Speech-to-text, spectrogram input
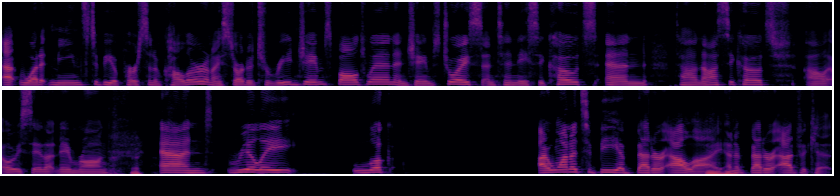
at what it means to be a person of color. And I started to read James Baldwin and James Joyce and Ta-Nehisi Coates and Ta-Nehisi Coates. I'll always say that name wrong. and really look. I wanted to be a better ally and mm-hmm. a better advocate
